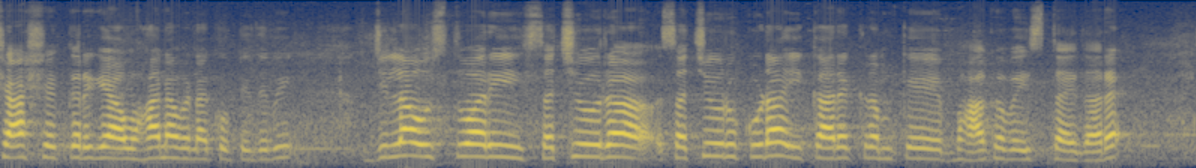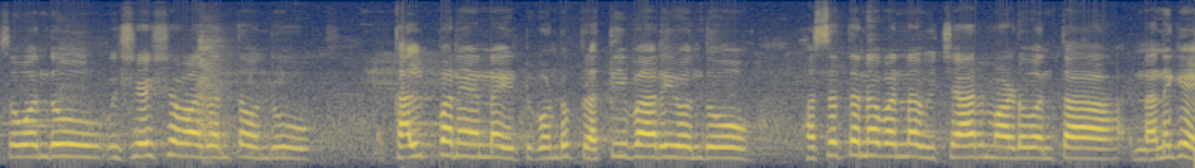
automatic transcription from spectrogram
ಶಾಸಕರಿಗೆ ಆಹ್ವಾನವನ್ನು ಕೊಟ್ಟಿದ್ದೀವಿ. ಜಿಲ್ಲಾ ಉಸ್ತುವಾರಿ ಸಚಿವರ ಸಚಿವರು ಕೂಡ ಈ ಕಾರ್ಯಕ್ರಮಕ್ಕೆ ಭಾಗವಹಿಸ್ತಾ ಇದ್ದಾರೆ. ಸೊ ಒಂದು ವಿಶೇಷವಾದಂಥ ಒಂದು ಕಲ್ಪನೆಯನ್ನು ಇಟ್ಟುಕೊಂಡು ಪ್ರತಿ ಬಾರಿ ಒಂದು ಹೊಸತನವನ್ನು ವಿಚಾರ ಮಾಡುವಂಥ ನನಗೆ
